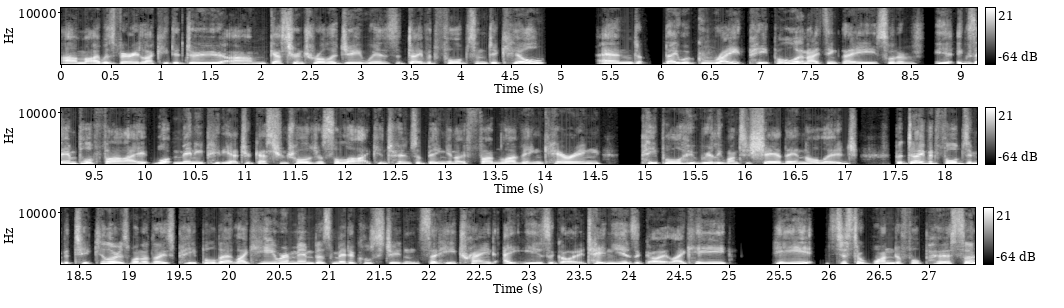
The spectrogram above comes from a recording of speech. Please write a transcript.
um, I was very lucky to do um, gastroenterology with David Forbes and Dick Hill. And they were great people. And I think they sort of exemplify what many pediatric gastroenterologists are like in terms of being, you know, fun loving, caring, people who really want to share their knowledge. But David Forbes in particular is one of those people that like he remembers medical students that he trained eight years ago, 10 years ago. Like he, he's just a wonderful person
